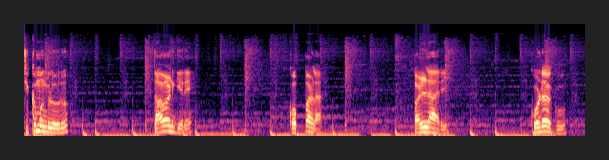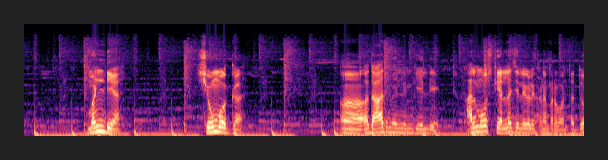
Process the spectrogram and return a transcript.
ಚಿಕ್ಕಮಗಳೂರು, ದಾವಣಗೆರೆ, ಕೊಪ್ಪಳ, ಬಳ್ಳಾರಿ, ಕೊಡಗು, ಮಂಡ್ಯ, ಶಿವಮೊಗ್ಗ ಅದಾದಮೇಲೆ ನಿಮಗೆ ಇಲ್ಲಿ ಆಲ್ಮೋಸ್ಟ್ ಎಲ್ಲ ಜಿಲ್ಲೆಗಳಿಗೆ ಹಣ ಬರುವಂಥದ್ದು.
